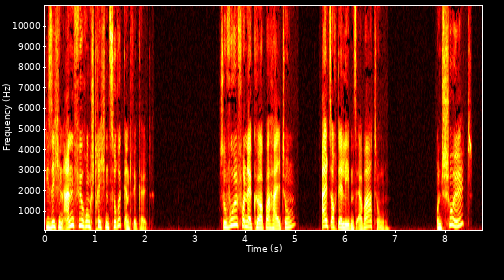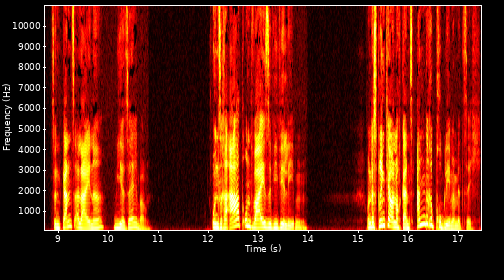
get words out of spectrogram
die sich in Anführungsstrichen zurückentwickelt. Sowohl von der Körperhaltung als auch der Lebenserwartung. Und Schuld sind ganz alleine wir selber. Unsere Art und Weise, wie wir leben. Und das bringt ja auch noch ganz andere Probleme mit sich.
